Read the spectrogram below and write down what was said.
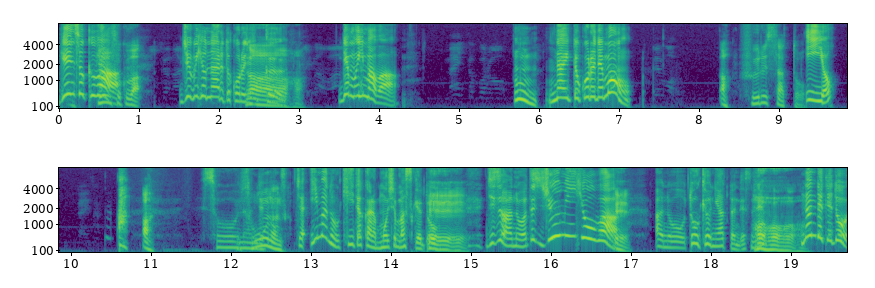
原則は原則は。住民票のあるところにあ行ーくでも今はうんないところでもあふるさと。いいよ。ああそうなそんでうなんですか。じゃあ今のを聞いたから申しますけど、ええ実はあの私住民票は、えあの東京にあったんですね、なんだけど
